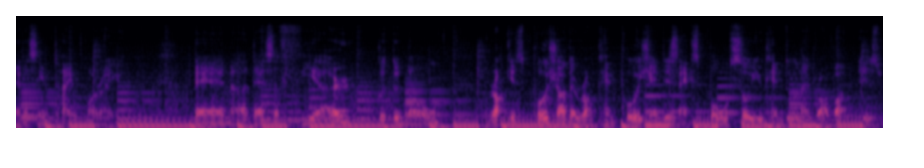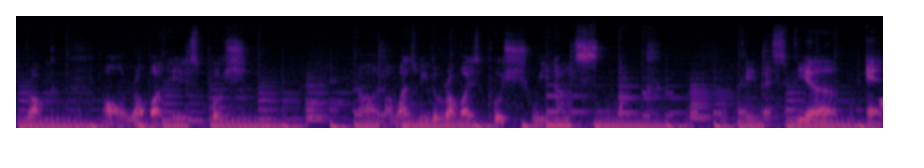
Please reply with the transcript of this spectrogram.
at the same time. Alright. Then uh, there's a fear. Good to know. Rock is push. All the rock can push and this exposed. So you can do like robot is rock or robot is push. Uh, but once we do robot is push, we are stuck. Okay, that's fear and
